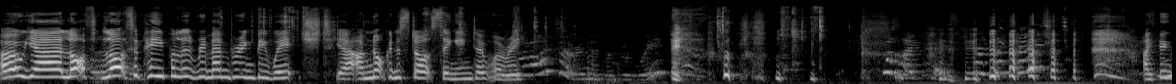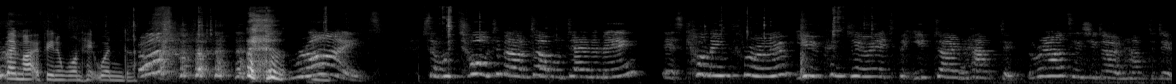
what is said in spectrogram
Oh yeah, lot of lots of people are remembering Bewitched. Yeah, I'm not going to start singing. Don't worry. Well, I don't remember Bewitched. Was I pissed? I think they might have been a one-hit wonder. right. So we talked about double deniming. It's coming through. You can do it, but you don't have to. The reality is you don't have to do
